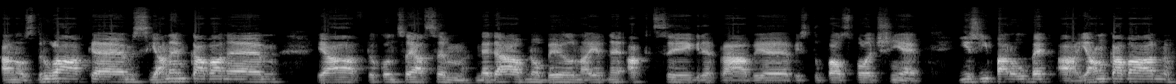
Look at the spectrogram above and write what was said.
Ano, s Drulákem, s Janem Kavanem, já dokonce já jsem nedávno byl na jedné akci, kde právě vystupal společně Jiří Paroubek a Jan Kavan.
